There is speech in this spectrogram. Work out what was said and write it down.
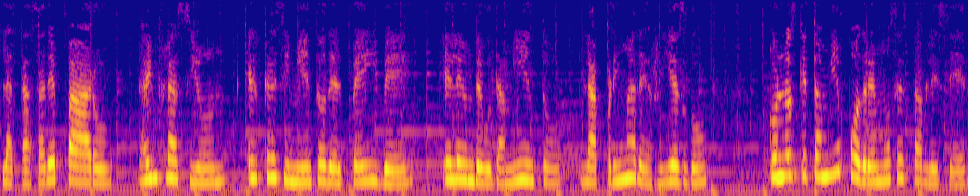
la tasa de paro, la inflación, el crecimiento del PIB, el endeudamiento, la prima de riesgo, con los que también podremos establecer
